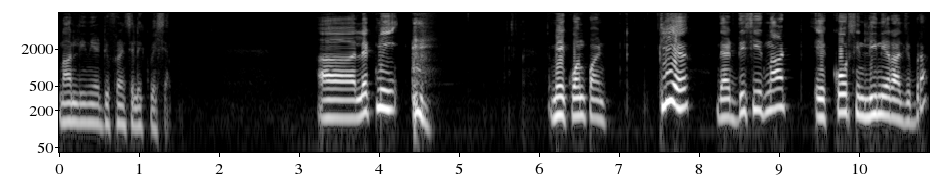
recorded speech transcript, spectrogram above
nonlinear differential equation. Uh, let me make one point clear that this is not a course in linear algebra.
